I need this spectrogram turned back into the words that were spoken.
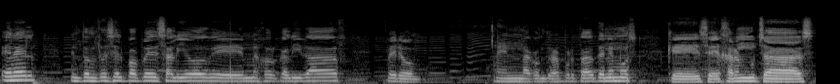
en él entonces el papel salió de mejor calidad pero en la contraportada tenemos que se dejaron muchas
